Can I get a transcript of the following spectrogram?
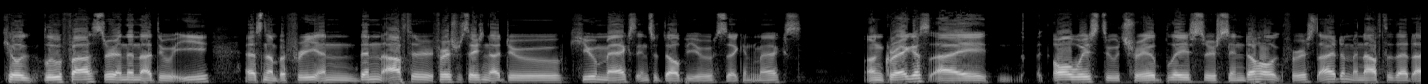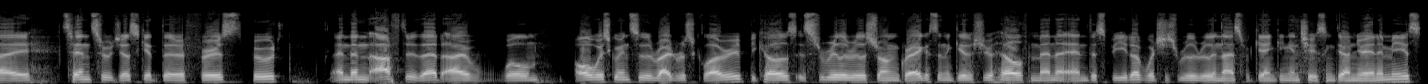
kill blue faster, and then I do E as number three. And then after first rotation, I do Q max into W second max. On Gragas, I always do Trailblazer Cinderhulk first item, and after that, I tend to just get the first boot. And then after that, I will always go into the Righteous Glory because it's really, really strong Gragas and it gives you health, mana, and the speed up, which is really, really nice for ganking and chasing down your enemies.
